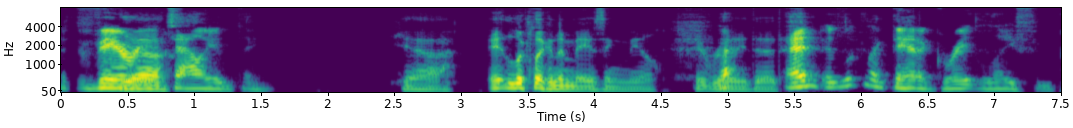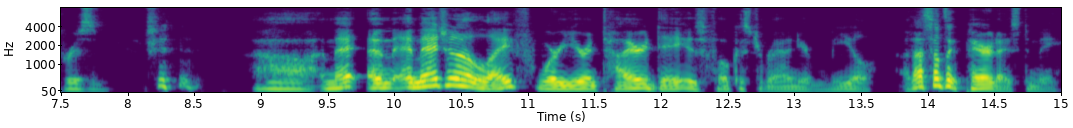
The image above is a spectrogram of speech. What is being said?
It's a very Yeah. Italian thing, yeah, it looked like an amazing meal. It really did. and it looked like they had a great life in prison. Ah, ima- imagine a life where your entire day is focused around your meal. That sounds like paradise to me.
